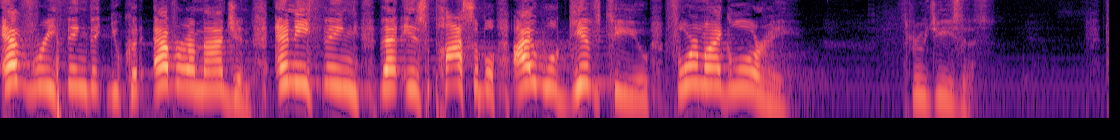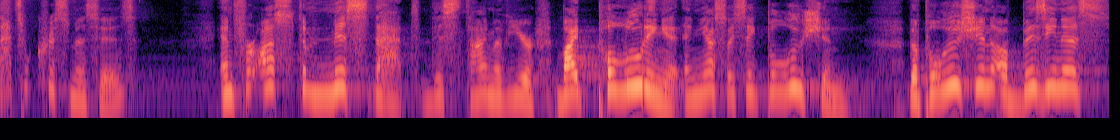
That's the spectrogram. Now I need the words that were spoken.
everything that you could ever imagine. Anything that is possible, I will give to you for my glory through Jesus. That's what Christmas is. And for us to miss that this time of year by polluting it, and yes, I say pollution, the pollution of busyness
